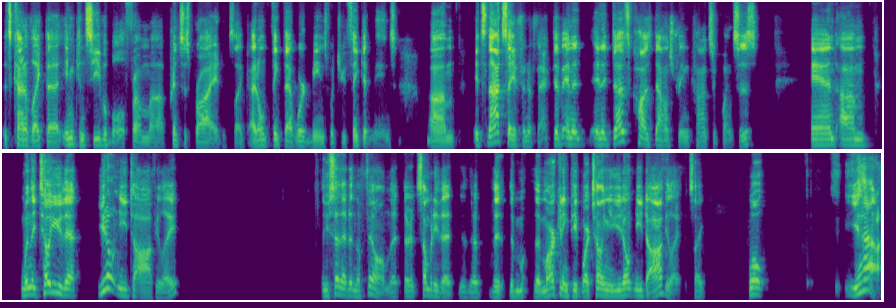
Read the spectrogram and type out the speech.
it's kind of like the inconceivable from uh, princess bride. It's like i don't think that word means what you think it means. Um, it's not safe and effective and it and it does cause downstream consequences. And um, when they tell you that you don't need to ovulate you said that in the film that there's somebody that the, the the the marketing people are telling you you don't need to ovulate. It's like well yeah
